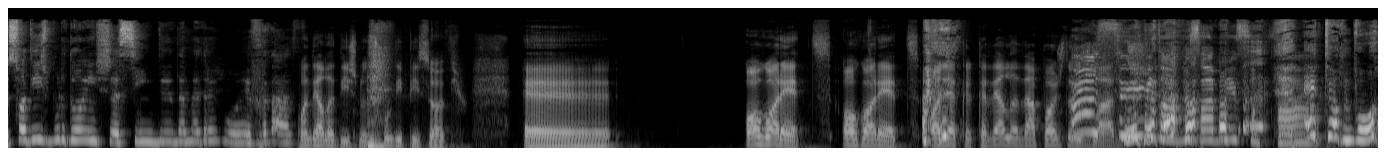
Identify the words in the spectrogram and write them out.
só diz bordões assim de, da Madragoa, é verdade. Quando ela diz no segundo episódio: eh, Ó Gorete, ó Gorete, olha que a cadela dá para os dois lados. Estava a pensar nisso. pá. É tão bom.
